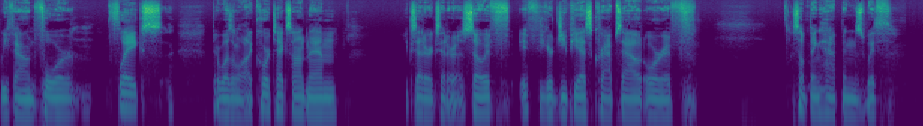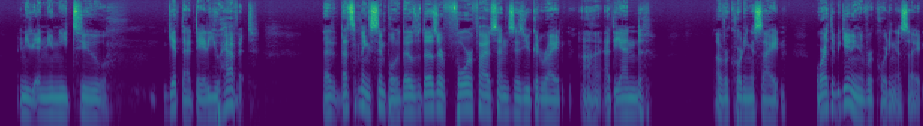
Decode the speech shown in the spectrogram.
We found four flakes. There wasn't a lot of cortex on them, et cetera, et cetera. So if if your GPS craps out or if something happens with and you and you need to get that data, you have it. That that's something simple. Those those are four or five sentences you could write uh, at the end of recording a site or at the beginning of recording a site.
